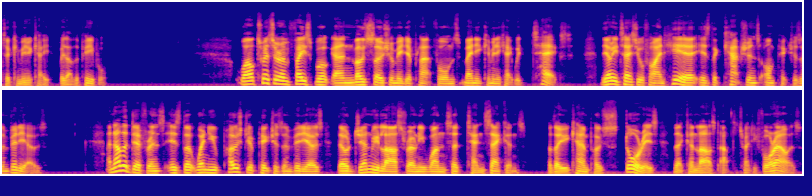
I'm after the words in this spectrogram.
to communicate with other people. While Twitter and Facebook and most social media platforms mainly communicate with text, the only text you'll find here is the captions on pictures and videos. Another difference is that when you post your pictures and videos, they'll generally last for only 1 to 10 seconds, although you can post stories that can last up to 24 hours.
